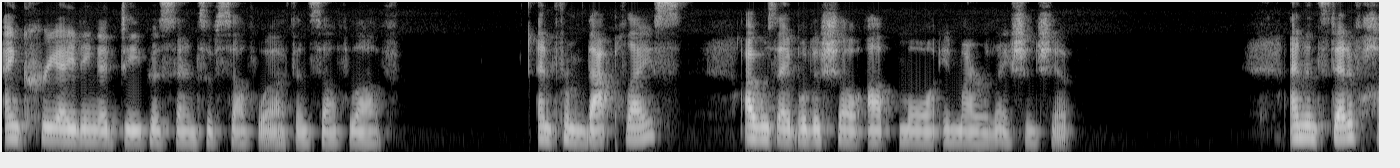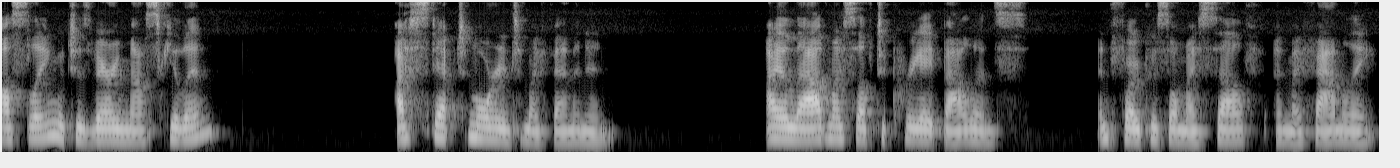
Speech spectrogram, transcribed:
and creating a deeper sense of self worth and self love. And from that place, I was able to show up more in my relationship. And instead of hustling, which is very masculine, I stepped more into my feminine. I allowed myself to create balance and focus on myself and my family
